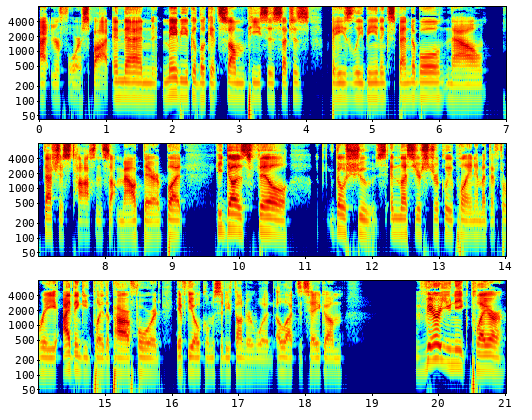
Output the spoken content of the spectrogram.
at your four spot. And then maybe you could look at some pieces such as Bazley being expendable. Now, that's just tossing something out there, but he does fill those shoes unless you're strictly playing him at the three. I think he'd play the power forward if the Oklahoma City Thunder would elect to take him very unique player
